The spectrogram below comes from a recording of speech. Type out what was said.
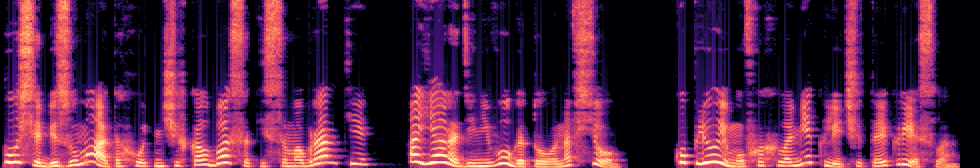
Пуся без ума от охотничьих колбасок из самобранки, а я ради него готова на все. Куплю ему в хохломе клетчатое кресло.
